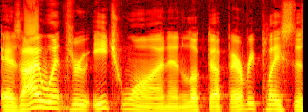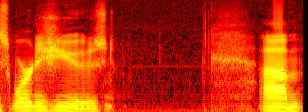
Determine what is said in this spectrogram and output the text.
as I went through each one and looked up every place this word is used, um,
